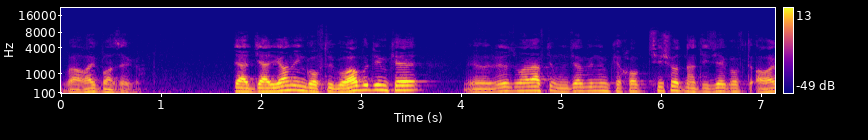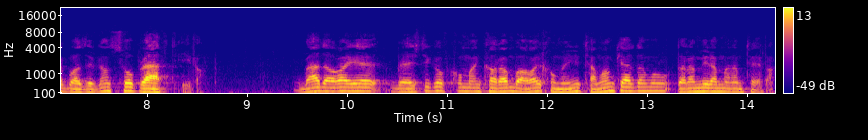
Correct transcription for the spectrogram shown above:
و آقای بازرگان. در جریان این گفتگوها بودیم که روز ما رفتیم اونجا ببینیم که خب چی شد. نتیجه گفت آقای بازرگان صبح رفت ایران. بعد آقای بهشتی گفت خب من کارم با آقای خمینی تمام کردم و دارم میرم منم تهران.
